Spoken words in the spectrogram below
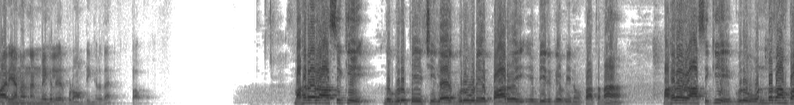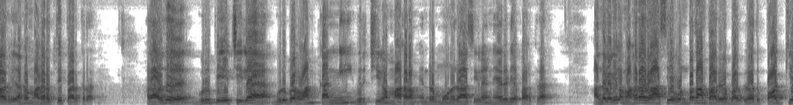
மாதிரியான நன்மைகள் ஏற்படும் அப்படிங்கிறத பார்ப்போம். மகர ராசிக்கு இந்த குரு பயிற்சியில் குருவுடைய பார்வை எப்படி இருக்குது அப்படின்னு நம்ம பார்த்தோன்னா மகர ராசிக்கு குரு ஒன்பதாம் பார்வையாக மகரத்தை பார்க்கிறார். அதாவது குரு பயிற்சியில் குரு பகவான் கன்னி விருச்சிகம் மகரம் என்ற மூணு ராசிகளை நேரடியாக பார்க்கிறார். அந்த வகையில் மகர ராசியை ஒன்பதாம் பார்வையாக பார்க்குறது அது பாக்கிய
